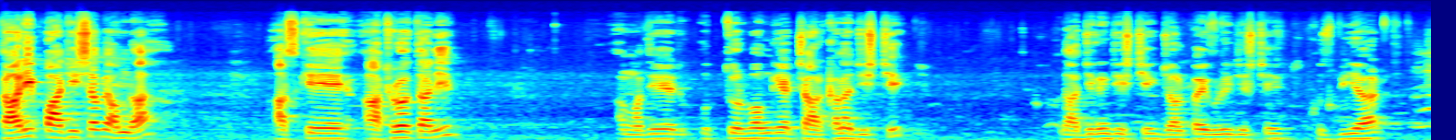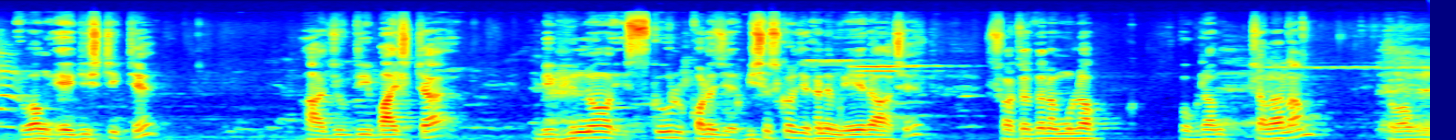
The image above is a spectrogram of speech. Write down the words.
তারই পার্ট হিসাবে আমরা আজকে আঠেরো তারিখ আমাদের উত্তরবঙ্গের চারখানা district Darjeeling district Jalpaiguri district Coochbehar এবং এই ডিস্ট্রিক্টে আজ অবধি বাইশটা বিভিন্ন স্কুল, কলেজে, বিশেষ করে যেখানে মেয়েরা আছে সচেতনামূলক প্রোগ্রাম চালালাম এবং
